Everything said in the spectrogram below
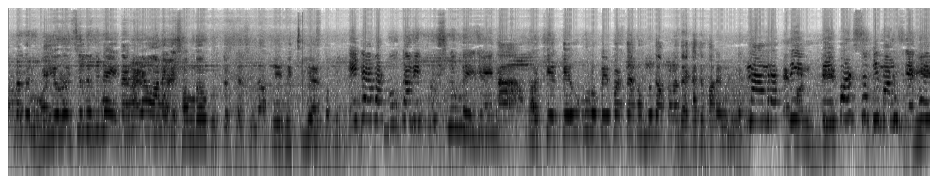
আপনাদের বিয়ে হয়েছিল কিনা এটা নিয়ে অনেকে সন্দেহ করতেছে আপনি এটা ক্লিয়ার করবেন এটা আবার বোকামি প্রশ্ন হয়ে যায় না? না আর কেউ কোনো পেপারটা এখন পর্যন্ত আপনারা দেখাতে পারেন না না আমরা এখন কি মানুষ দেখায়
